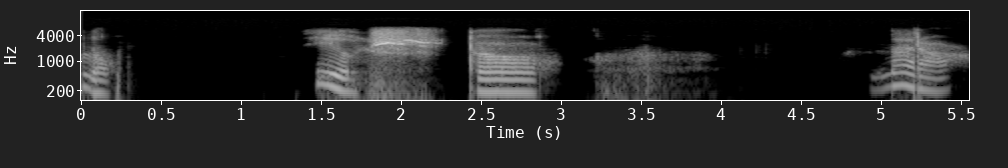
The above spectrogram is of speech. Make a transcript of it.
no. Już to. Nara.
